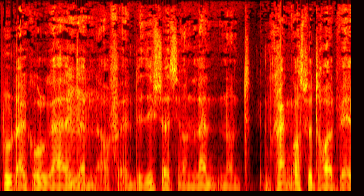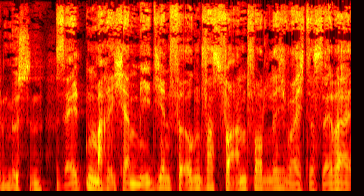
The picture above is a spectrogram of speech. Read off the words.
Blutalkoholgehalt Fall mhm. dann auf Intensivstation landen und im Krankenhaus betreut werden müssen. Selten mache ich ja Medien für irgendwas verantwortlich, weil ich das selber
